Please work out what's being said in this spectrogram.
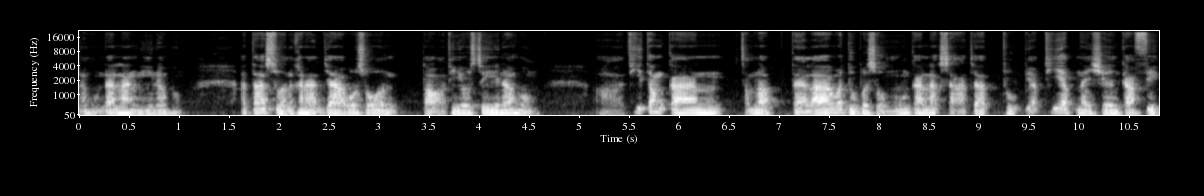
นะผมด้านล่างนี้นะผม อัตราส่วนขนาดยาโอโซนต่อ TOC นะผม ที่ต้องการสำหรับแต่ละวัตถุประสงค์การรักษาจะถูกเปรียบเทียบในเชิงกราฟิก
